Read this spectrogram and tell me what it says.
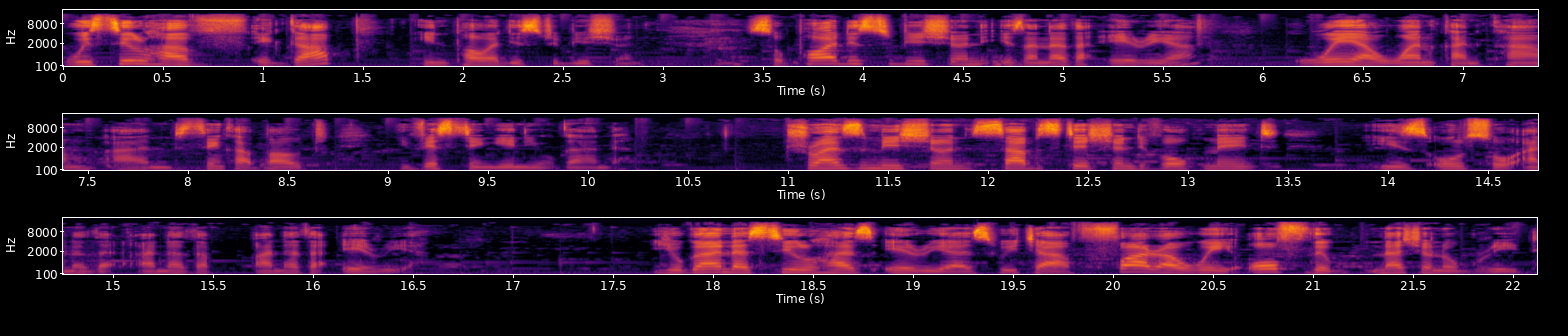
We still have a gap in power distribution. So, power distribution is another area where one can come and think about investing in Uganda. Transmission, substation development is also another, another, another area. Uganda still has areas which are far away off the national grid.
